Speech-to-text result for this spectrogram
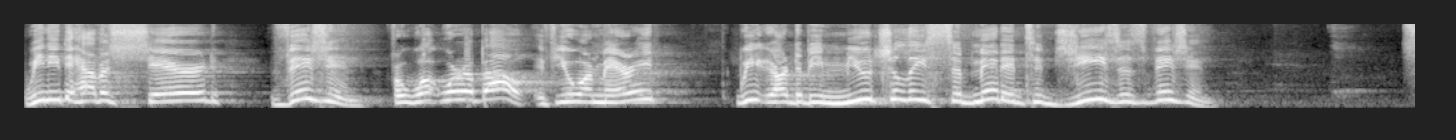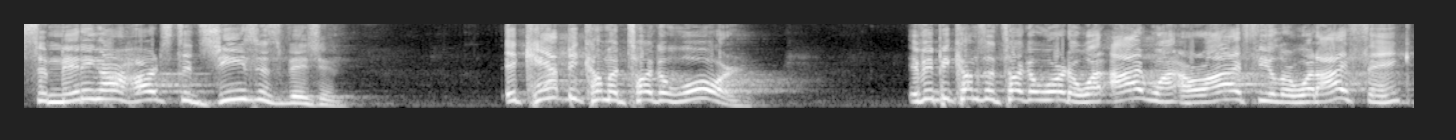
we need to have a shared vision for what we're about. If you are married, we are to be mutually submitted to Jesus' vision. Submitting our hearts to Jesus' vision. It can't become a tug of war. If it becomes a tug of war to what I want or I feel or what I think,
